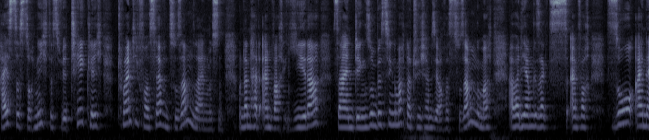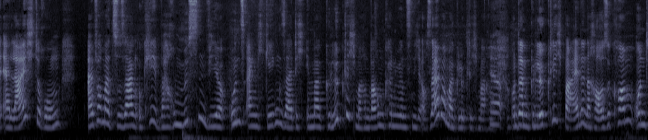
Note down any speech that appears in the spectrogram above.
heißt das doch nicht, dass wir täglich 24-7 zusammen sein müssen. Und dann hat einfach jeder sein Ding so ein bisschen gemacht. Natürlich haben sie auch was zusammen gemacht, aber die haben gesagt, es ist einfach so eine Erleichterung, einfach mal zu sagen, okay, warum müssen wir uns eigentlich gegenseitig immer glücklich machen? Warum können wir uns nicht auch selber mal glücklich machen? Ja. Und dann glücklich beide nach Hause kommen und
